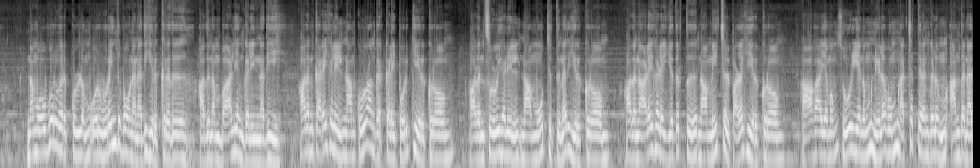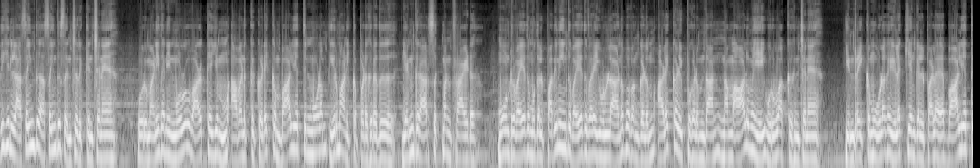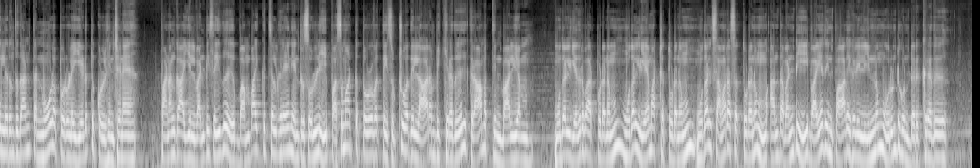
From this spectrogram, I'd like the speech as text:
நம் ஒவ்வொருவருக்குள்ளும் ஒரு உறைந்து போன நதி இருக்கிறது. அது நம் பால்யங்களின் நதி. அதன் கரைகளில் நாம் கூழாங்கற்களை பொறுக்கி இருக்கிறோம். அதன் சுழிகளில் நாம் மூச்சு திணறி இருக்கிறோம். அதன் அலைகளை எதிர்த்து நாம் நீச்சல் பழகி இருக்கிறோம். ஆகாயமும் சூரியனும் நிலவும் நட்சத்திரங்களும் அந்த நதியில் அசைந்து அசைந்து சென்றிருக்கின்றன. ஒரு மனிதனின் முழு வாழ்க்கையும் அவனுக்கு கிடைக்கும் பால்யத்தின் மூலம் தீர்மானிக்கப்படுகிறது என்கிறார் சிக்மன் ஃப்ராய்டு. மூன்று வயது முதல் பதினைந்து வயது வரை உள்ள அனுபவங்களும் அலைக்கழிப்புகளும் தான் நம் ஆளுமையை உருவாக்குகின்றன. இன்றைக்கும் உலக இலக்கியங்கள் பல பால்யத்திலிருந்துதான் தன் மூலப்பொருளை எடுத்துக்கொள்கின்றன பனங்காயில் வண்டி செய்து பம்பாய்க்கு செல்கிறேன் என்று சொல்லி பசுமாட்டுத் தொழுவத்தை சுற்றுவதில் ஆரம்பிக்கிறது கிராமத்தின் பால்யம். முதல் எதிர்பார்ப்புடனும் முதல் ஏமாற்றத்துடனும் முதல் சமரசத்துடனும் அந்த வண்டி வயதின் பாதைகளில் இன்னும் உருண்டு கொண்டிருக்கிறது.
